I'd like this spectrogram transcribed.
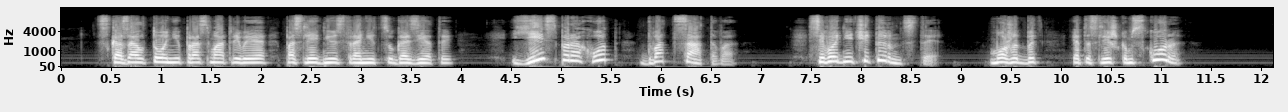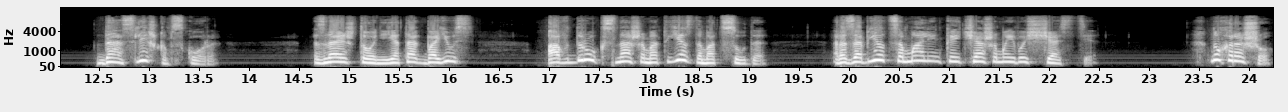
— сказал Тони, просматривая последнюю страницу газеты. — Есть пароход двадцатого. Сегодня четырнадцатое. Может быть, это слишком скоро? — да, слишком скоро. Знаешь, Тони, я так боюсь. А вдруг с нашим отъездом отсюда разобьется маленькая чаша моего счастья? Ну, хорошо,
